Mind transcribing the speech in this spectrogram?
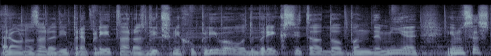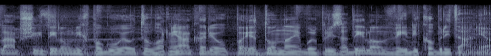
Ravno zaradi prepleta različnih vplivov od brexita do pandemije in vse slabših delovnih pogojev tovornjakarjev pa je to najbolj prizadelo Veliko Britanijo.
